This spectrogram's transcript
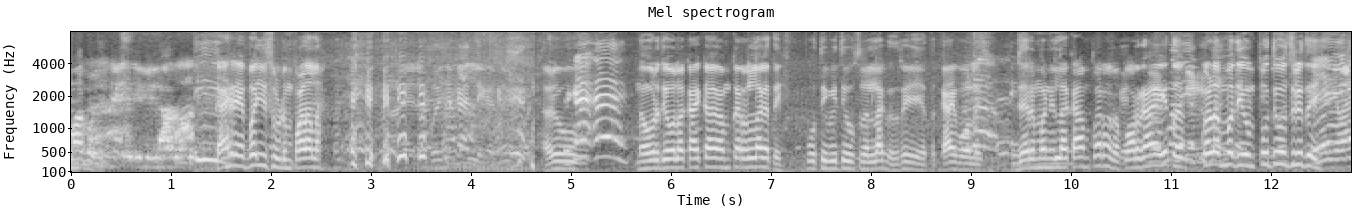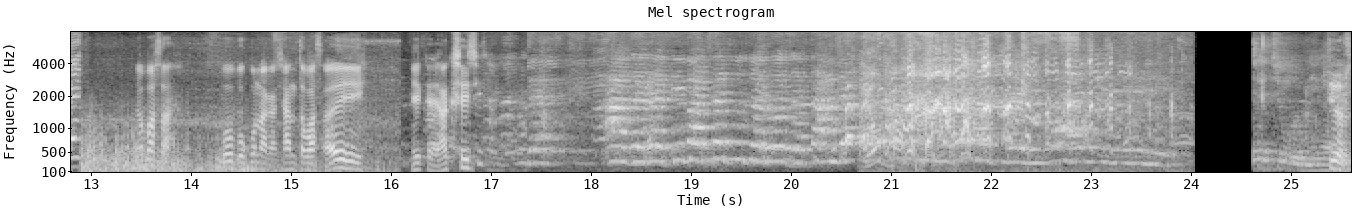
मागव. काय रे बजी सोडून पळाला. अरे नवरदेवाला काय काय काम करायला लागत आहे? पोती बिती उचलायला लागत रे आता काय बोलायचं? जर्मनीला काम करणार पोरगा आहे इथं. कळममध्ये येऊन पोती उचलते बसा. बो बघू नका. शांत बसा. हे काय अक्षयची? Cheers.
